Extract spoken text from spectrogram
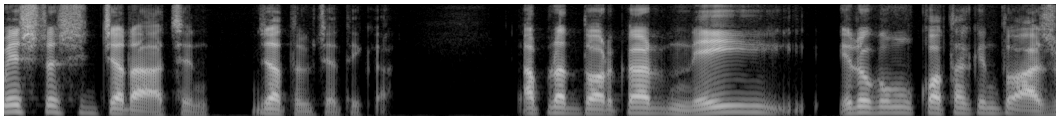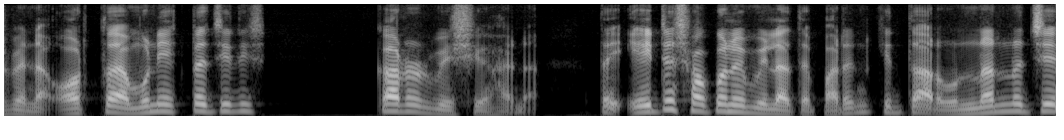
মেষ রাশির যারা আছেন, জাতক জাতিকা, আপনার দরকার নেই, এরকম কথা কিন্তু আসবে না। অর্থ এমনই একটা জিনিস, কারোর বেশি হয় না। তাই এটা সকলে মিলাতে পারেন, কিন্তু আর অন্যান্য যে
